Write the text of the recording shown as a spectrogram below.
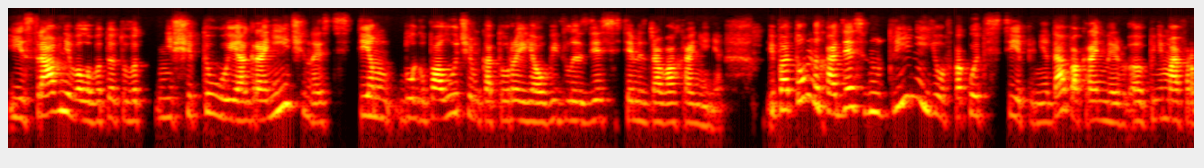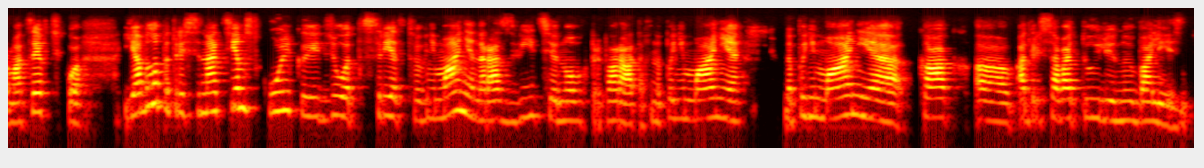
и сравнивала вот эту вот нищету и ограниченность с тем благополучием, которое я увидела здесь в системе здравоохранения. И потом, находясь внутри нее в какой-то степени, да, по крайней мере, э, понимая фармацевтику, я была потрясена тем, сколько идет средств и внимания на развитие новых препаратов, на понимание на понимание, как э, адресовать ту или иную болезнь.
